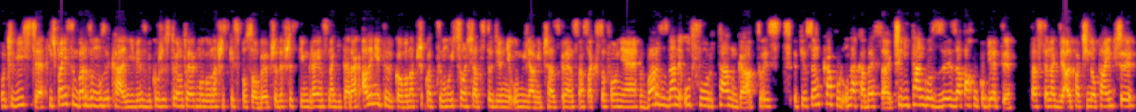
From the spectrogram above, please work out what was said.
Oczywiście. Hiszpanie są bardzo muzykalni, więc wykorzystują to jak mogą na wszystkie sposoby. Przede wszystkim grając na gitarach, ale nie tylko, bo na przykład mój sąsiad codziennie umila mi czas grając na saksofonie. Bardzo znany utwór tanga, to jest piosenka Por una cabeza, czyli tango z zapachu kobiety ta scena, gdzie Al Pacino tańczy,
